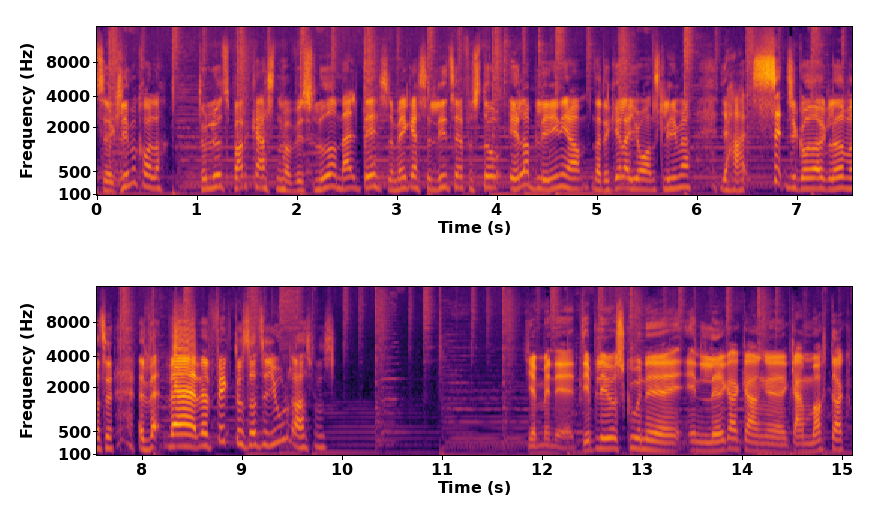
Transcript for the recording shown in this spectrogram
til Klimakrøller. Du lytter til podcasten, hvor vi slutter om alt det, som ikke er så lige til at forstå eller blive enige om, når det gælder jordens klima. Jeg har sindssygt gået og glædet mig til. Hvad, hvad, hvad fik du så til jul, Rasmus? Jamen, øh, det blev jo sgu en, øh, en lækker gang, øh, gang mokdok.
